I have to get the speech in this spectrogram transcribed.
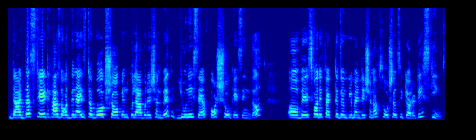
that the state has organized a workshop in collaboration with UNICEF for showcasing the uh, ways for effective implementation of social security schemes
